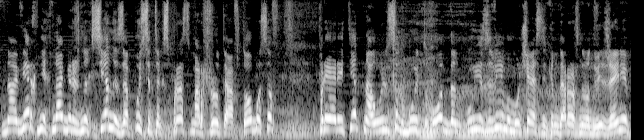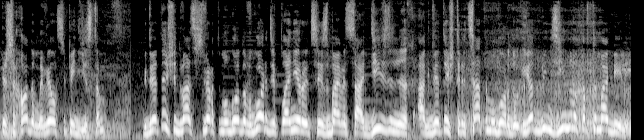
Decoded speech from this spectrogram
На верхних набережных Сены запустят экспресс-маршруты автобусов. Приоритет на улицах будет отдан уязвимым участникам дорожного движения, пешеходам и велосипедистам. К 2024 году в городе планируется избавиться от дизельных, а к 2030 году и от бензиновых автомобилей.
